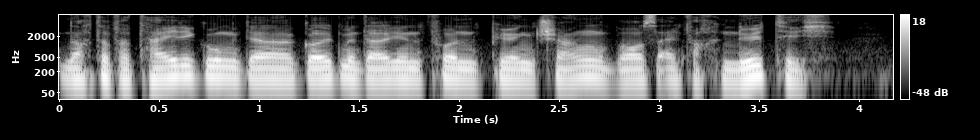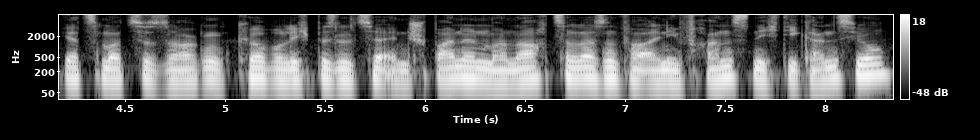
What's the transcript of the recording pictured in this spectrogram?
nach der Verteidigung der Goldmedaillen von Pyeongchang war es einfach nötig, jetzt mal zu sagen, körperlich ein bisschen zu entspannen, mal nachzulassen, vor allem Franz, nicht die ganz jung.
